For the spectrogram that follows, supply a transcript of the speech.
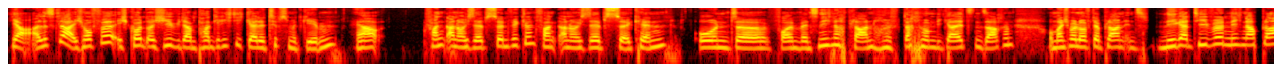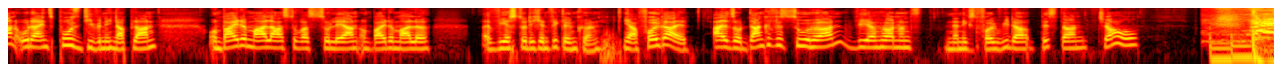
Ja, alles klar. Ich hoffe, ich konnte euch hier wieder ein paar richtig geile Tipps mitgeben. Ja, fangt an, euch selbst zu entwickeln, fangt an, euch selbst zu erkennen. Und äh, vor allem, wenn es nicht nach Plan läuft, dann um die geilsten Sachen. Und manchmal läuft der Plan ins Negative nicht nach Plan oder ins Positive nicht nach Plan. Und beide Male hast du was zu lernen und beide Male äh, wirst du dich entwickeln können. Ja, voll geil. Also, danke fürs Zuhören. Wir hören uns in der nächsten Folge wieder. Bis dann. Ciao. Hey!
